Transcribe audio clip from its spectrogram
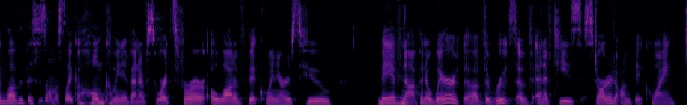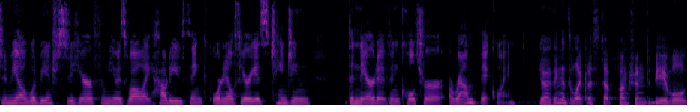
love that this is almost like a homecoming event of sorts for a lot of Bitcoiners who may have not been aware of the roots of NFTs started on Bitcoin. Jamil would be interested to hear from you as well. Like, how do you think ordinal theory is changing the narrative and culture around Bitcoin? Yeah, I think it's like a step function to be able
